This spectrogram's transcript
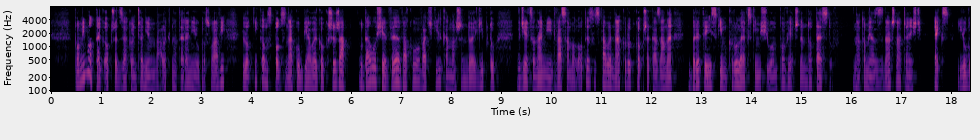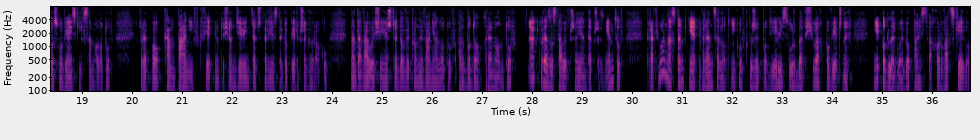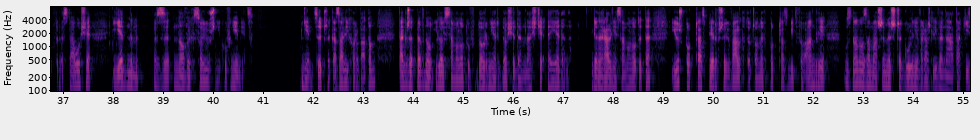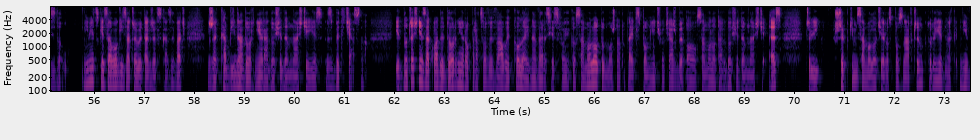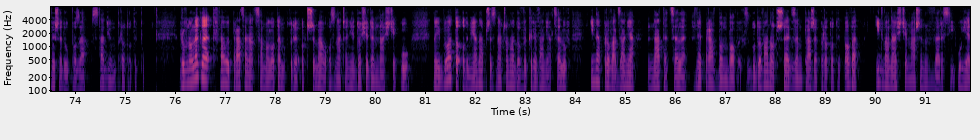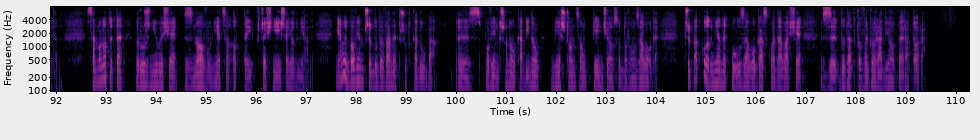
Pomimo tego, przed zakończeniem walk na terenie Jugosławii, lotnikom spod znaku Białego Krzyża udało się wyewakuować kilka maszyn do Egiptu, gdzie co najmniej dwa samoloty zostały na krótko przekazane brytyjskim królewskim siłom powietrznym do testów. Natomiast znaczna część ex-jugosłowiańskich samolotów, które po kampanii w kwietniu 1941 roku nadawały się jeszcze do wykonywania lotów albo do remontów, a które zostały przejęte przez Niemców, trafiła następnie w ręce lotników, którzy podjęli służbę w siłach powietrznych niepodległego państwa chorwackiego, które stało się jednym z nowych sojuszników Niemiec. Niemcy przekazali Chorwatom także pewną ilość samolotów Dornier do 17E1. Generalnie samoloty te już podczas pierwszych walk toczonych podczas bitwy o Anglię uznano za maszyny szczególnie wrażliwe na ataki z dołu. Niemieckie załogi zaczęły także wskazywać, że kabina Dorniera do 17 jest zbyt ciasna. Jednocześnie zakłady Dornier opracowywały kolejne wersje swojego samolotu. Można tutaj wspomnieć chociażby o samolotach do 17S, czyli szybkim samolocie rozpoznawczym, który jednak nie wyszedł poza stadium prototypu. Równolegle trwały prace nad samolotem, który otrzymał oznaczenie do 17U, no i była to odmiana przeznaczona do wykrywania celów i naprowadzania na te cele wypraw bombowych. Zbudowano trzy egzemplarze prototypowe i 12 maszyn w wersji U1. Samoloty te różniły się znowu nieco od tej wcześniejszej odmiany. Miały bowiem przebudowany przód kadłuba, Y, z powiększoną kabiną mieszczącą pięcioosobową załogę. W przypadku odmiany U załoga składała się z dodatkowego radiooperatora.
